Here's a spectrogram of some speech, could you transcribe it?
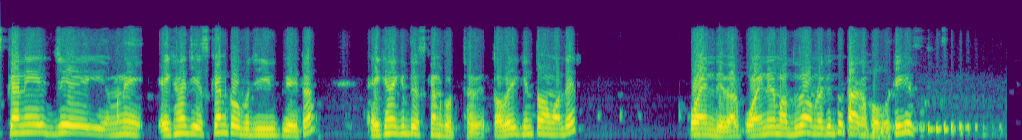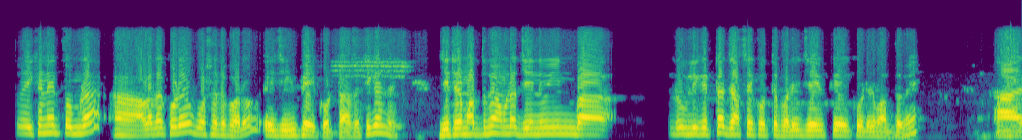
স্ক্যানে যে মানে এখানে যে স্ক্যান করব যে ইউপিআইটা এখানে কিন্তু স্ক্যান করতে হবে। তবেই কিন্তু আমাদের পয়েন্ট দেবে। আর পয়েন্টের মাধ্যমে আমরা কিন্তু টাকা পাবো, ঠিক আছে? তো এখানে তোমরা আলাদা করেও বসাতে পারো এই যে ইউপিআই কোডটা আছে, ঠিক আছে? যেটার মাধ্যমে আমরা জেনুইন বা ডুপ্লিকেটটা যাচাই করতে পারি যে ইউপিআই কোডের মাধ্যমে। আর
